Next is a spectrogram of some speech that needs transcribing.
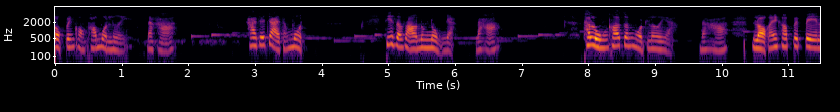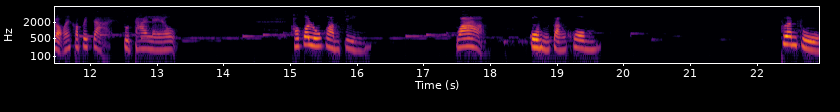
ตกเป็นของเขาหมดเลยนะคะ ค่าใช้จ่ายทั้งหมด ที่สาวๆ หนุ่มๆ เนี่ยนะคะถลุงเขาจนหมดเลยอะนะคะ หลอกให้เขาไปเปย์หลอกให้เขาไปจ่าย สุดท้ายแล้ว เขาก็รู้ความจริง ว่ากลุ่มสังคม เพื่อนฝูง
